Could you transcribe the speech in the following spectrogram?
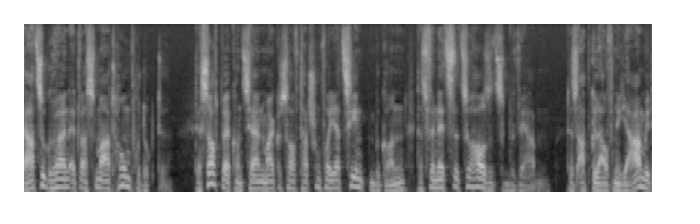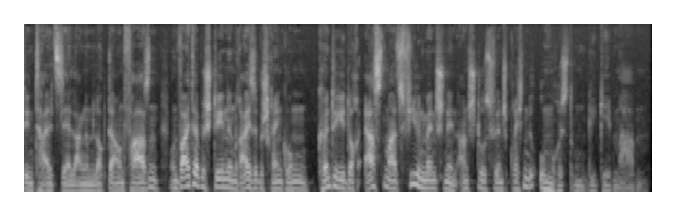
Dazu gehören etwa Smart Home Produkte. Der Softwarekonzern Microsoft hat schon vor Jahrzehnten begonnen, das vernetzte Zuhause zu bewerben. Das abgelaufene Jahr mit den teils sehr langen Lockdown-Phasen und weiter bestehenden Reisebeschränkungen könnte jedoch erstmals vielen Menschen den Anstoß für entsprechende Umrüstungen gegeben haben.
